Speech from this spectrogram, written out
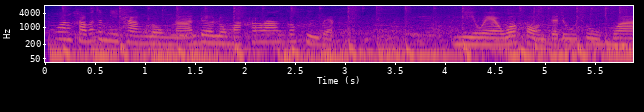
ทุกคนคะมันจะมีทางลงนะ เดินลงมาข้างล่างก็คือแบบ มีแววว่าของจะดูถูกว่า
